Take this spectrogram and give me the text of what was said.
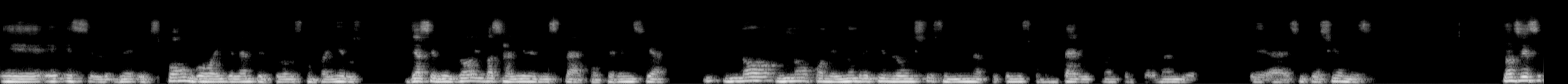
eh, es, me expongo ahí delante de todos los compañeros ya se los doy, va a salir en esta conferencia, no, no con el nombre quien lo hizo, sino unos pequeños comentarios van conformando eh, situaciones. Entonces,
